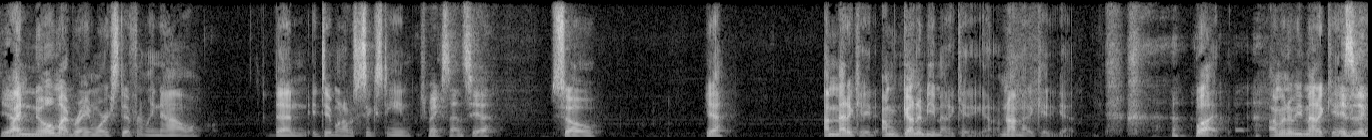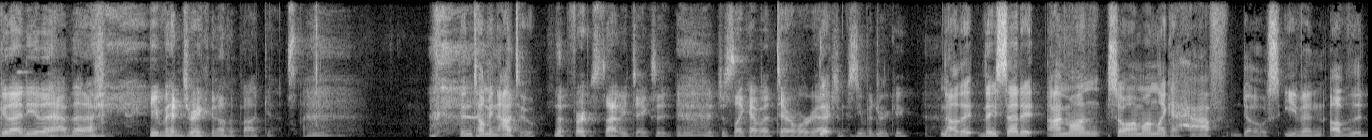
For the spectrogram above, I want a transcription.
Yeah. i know my brain works differently now than it did when i was 16 Which makes sense. Yeah, so, yeah, I'm medicated. I'm gonna be medicated again. I'm not medicated yet, but I'm gonna be medicated. Is it a good idea to have that after you've been drinking on the podcast? Didn't tell me not to. The first time he takes it, just like have a terrible reaction because you've been drinking. No, they they said it. I'm on, so I'm on like a half dose even of the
